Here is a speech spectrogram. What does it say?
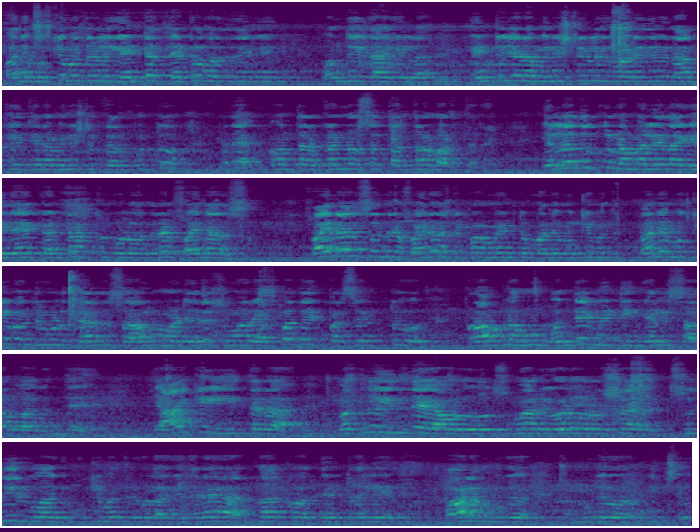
ಮನೆ ಮುಖ್ಯಮಂತ್ರಿಗಳಿಗೆ ಎಂಟತ್ತು ಲೆಟರ್ ಬರ್ತಿದ್ದೀವಿ ಒಂದು ಇದಾಗಿಲ್ಲ. ಎಂಟು ಜನ ಮಿನಿಸ್ಟ್ರಿಗಳಿಗೆ ಮಾಡಿದ್ದೀವಿ ನಾಲ್ಕೈದು ಜನ ಮಿನಿಸ್ಟರ್ ಕರ್ಬಿಟ್ಟು ಅದೇ ಒಂಥರ ಕಣ್ಣೊರ್ಸೋ ತಂತ್ರ ಮಾಡ್ತಾರೆ. ಎಲ್ಲದಕ್ಕೂ ನಮ್ಮಲ್ಲಿ ಏನಾಗಿದೆ? ಕಾಂಟ್ರಾಕ್ಟರ್ಗಳು ಅಂದರೆ ಫೈನಾನ್ಸ್ ಫೈನಾನ್ಸ್ ಅಂದರೆ ಫೈನಾನ್ಸ್ ಡಿಪಾರ್ಟ್ಮೆಂಟ್ ಮನೆ ಮುಖ್ಯಮಂತ್ರಿ ಮನೆ ಮುಖ್ಯಮಂತ್ರಿಗಳು ಕರೆದು ಸಾಲ್ವ್ ಮಾಡಿದರೆ ಸುಮಾರು ಎಪ್ಪತ್ತೈದು ಪರ್ಸೆಂಟು ಪ್ರಾಬ್ಲಮ್ ಒಂದೇ ಮೀಟಿಂಗಲ್ಲಿ ಸಾಲ್ವ್ ಆಗುತ್ತೆ. ಯಾಕೆ ಈ ತರ? ಮೊದಲು ಹಿಂದೆ ಅವರು ಸುಮಾರು ಏಳು ವರ್ಷ ಸುದೀರ್ಘವಾಗಿ ಮುಖ್ಯಮಂತ್ರಿಗಳಾಗಿದ್ದಾರೆ ಹದಿನಾಲ್ಕು, ಹದಿನೆಂಟರಲ್ಲಿ ಬಹಳ ಮುಗ-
